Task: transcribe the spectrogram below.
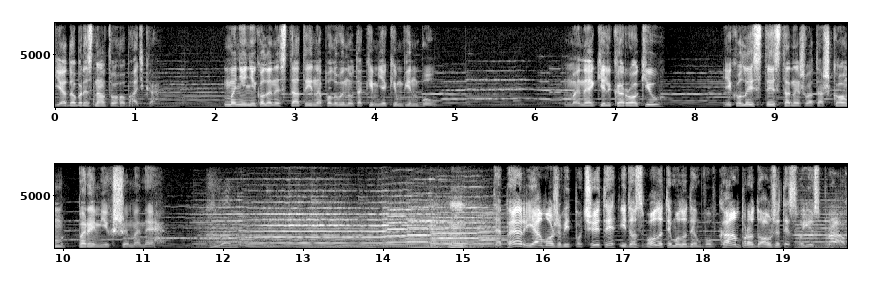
Я добре знав твого батька. Мені ніколи не стати і наполовину таким, яким він був. Мене кілька років, і колись ти станеш ватажком, перемігши мене. Тепер я можу відпочити і дозволити молодим вовкам продовжити свою справу.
